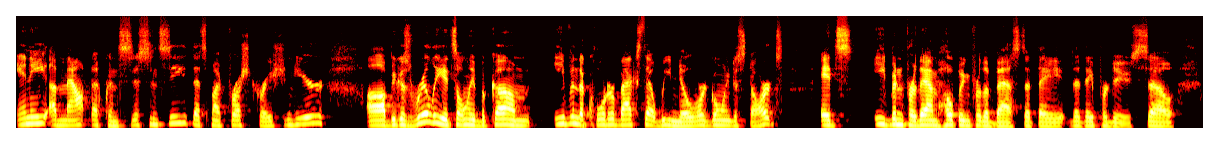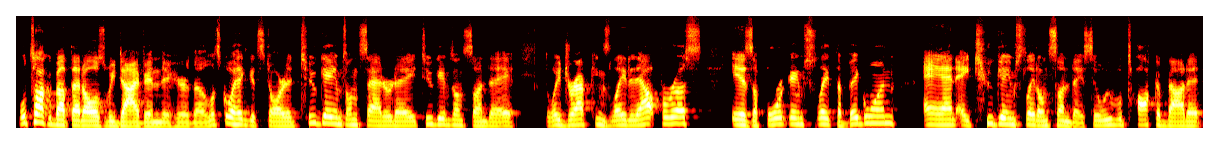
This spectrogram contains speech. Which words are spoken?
any amount of consistency. That's my frustration here. Uh, because really, it's only become even the quarterbacks that we know are going to start. It's even for them hoping for the best that they that they produce. So we'll talk about that all as we dive in here though. Let's go ahead and get started. Two games on Saturday, two games on Sunday. The way DraftKings laid it out for us is a four game slate, the big one, and a two game slate on Sunday. So we will talk about it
